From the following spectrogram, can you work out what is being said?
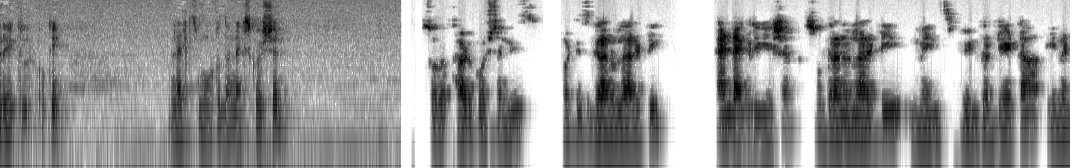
gray color okay? Let's move to the next question. So the third question is what is granularity and aggregation. So granularity means viewing the data in a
